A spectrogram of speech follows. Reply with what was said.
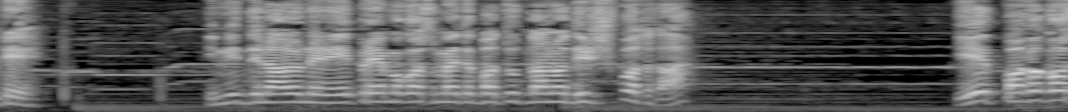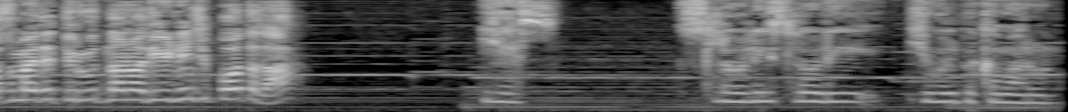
అంటే ఇన్ని దినాలు నేను ఏ ప్రేమ కోసం అయితే బతుకుతున్నానో దిడిచిపోతుందా ఏ పగ కోసం అయితే తిరుగుతున్నానో దీడి నుంచి పోతుందా? Yes slowly slowly you will become Arun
